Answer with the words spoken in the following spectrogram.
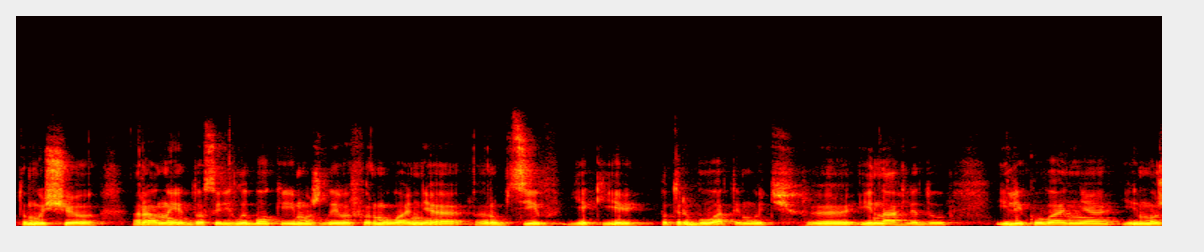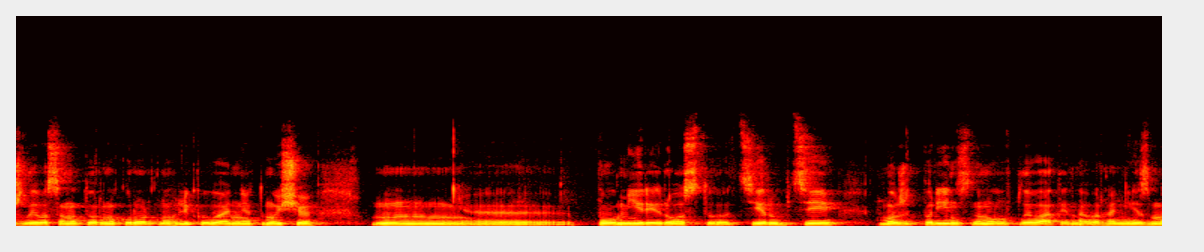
тому, що рани досить глибокі і можливе формування рубців, які потребуватимуть е, і нагляду, і лікування, і можливо санаторно-курортного лікування, тому що е, по мірі росту ці рубці можуть по-різному впливати на організм.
